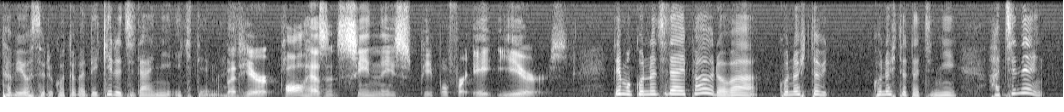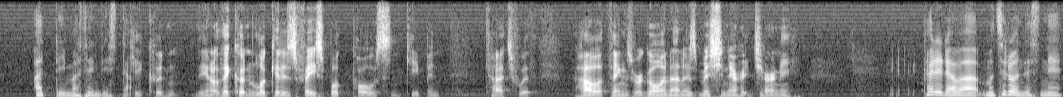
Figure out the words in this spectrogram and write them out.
旅をすることができる時代に生きています But here, Paul hasn't seen these people for eight years. でもこの時代、パウロはこの人,この人たちに8年会っていませんでした。彼らはもちろんですね、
